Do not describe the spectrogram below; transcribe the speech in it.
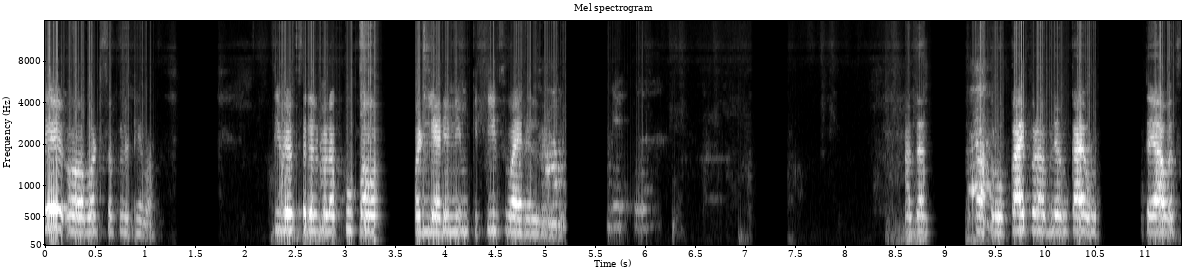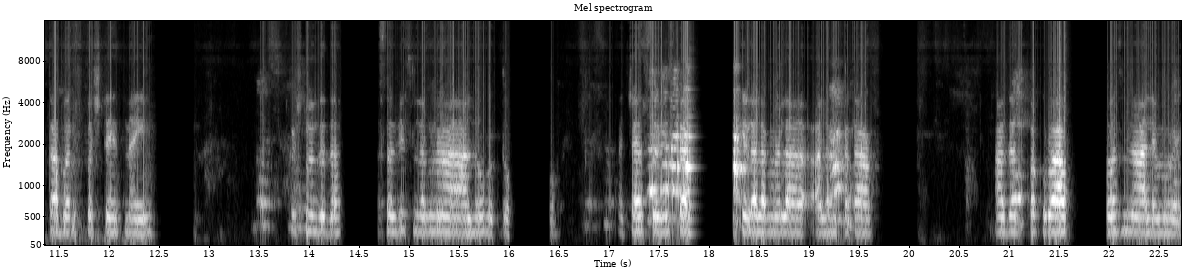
ते व्हॉट्सअपला ठेवा. ती वेब सिरियल मला खूप आवडली आणि नेमकी तीच व्हायरल झाली आता काय प्रॉब्लेम काय होते आवाज का बरं स्पष्ट येत नाही? कृष्ण दादा सव्वीस लग्न आलो होतो. अच्छा सव्वीस तारखेला लग्नाला आला होता का? आझाद पकडू आवाज न आल्यामुळे.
